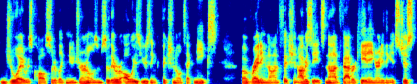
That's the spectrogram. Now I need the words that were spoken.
enjoyed was called sort of like new journalism. So they were always using fictional techniques of writing nonfiction. Obviously, it's not fabricating or anything, it's just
